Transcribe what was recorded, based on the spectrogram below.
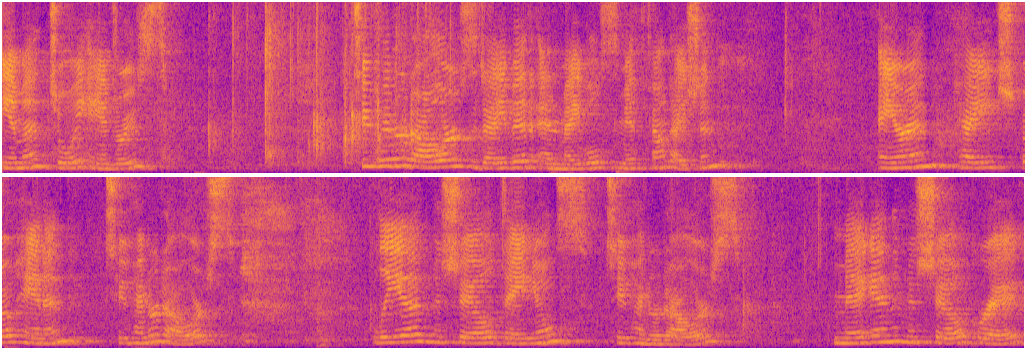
Emma Joy Andrews, $200 David and Mabel Smith Foundation. Aaron Paige Bohannon, $200. Leah Michelle Daniels, $200. Megan Michelle Gregg,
